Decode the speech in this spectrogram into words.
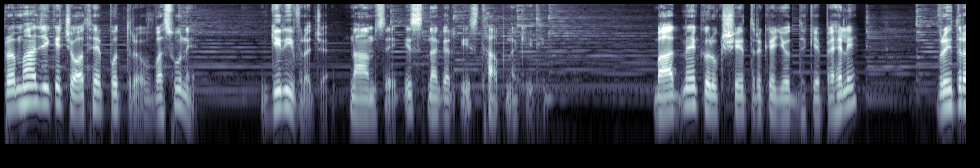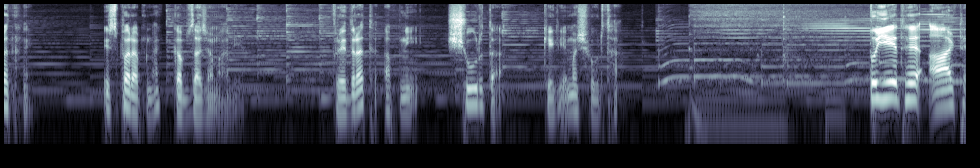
ब्रह्मा जी के चौथे पुत्र वसु ने गिरिव्रज नाम से इस नगर की स्थापना की थी। बाद में कुरुक्षेत्र के युद्ध के पहले वृद्रथ ने इस पर अपना कब्जा जमा लिया। वृद्रथ अपनी शूरता के लिए मशहूर था। तो ये थे आठ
